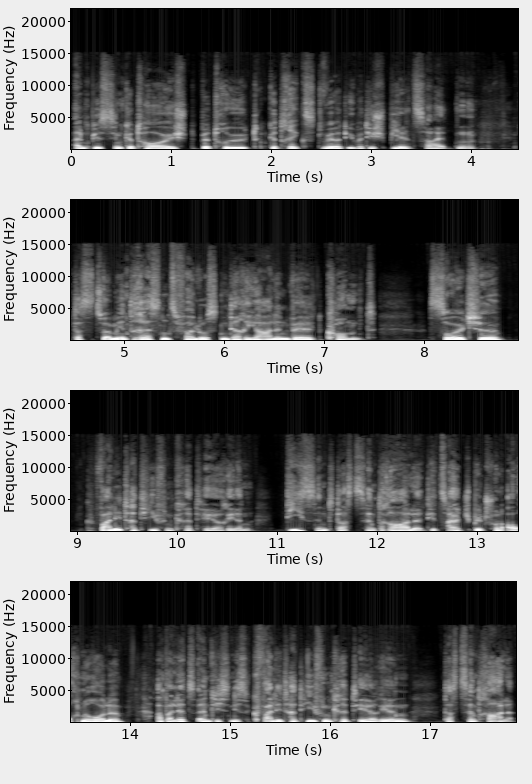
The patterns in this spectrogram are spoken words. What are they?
ein bisschen getäuscht, betrügt, getrickst wird über die Spielzeiten. Dass es zu einem Interessensverlust in der realen Welt kommt. Solche qualitativen Kriterien, die sind das Zentrale. Die Zeit spielt schon auch eine Rolle, aber letztendlich sind diese qualitativen Kriterien das Zentrale.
